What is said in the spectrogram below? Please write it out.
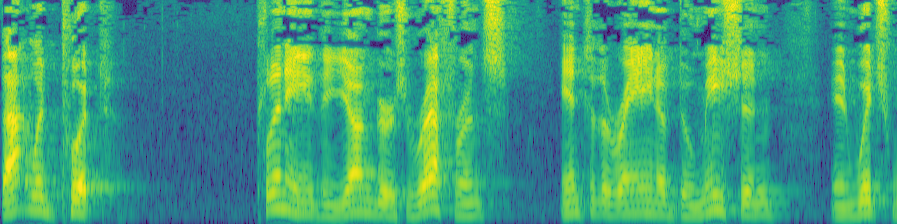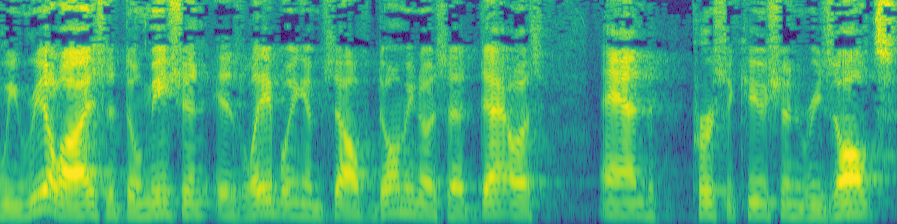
That would put Pliny the Younger's reference into the reign of Domitian in which we realize that Domitian is labeling himself Dominus et Deus and persecution results,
